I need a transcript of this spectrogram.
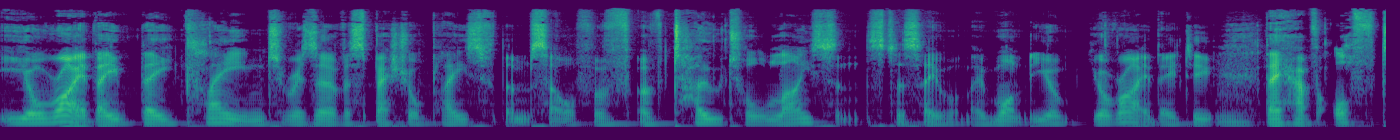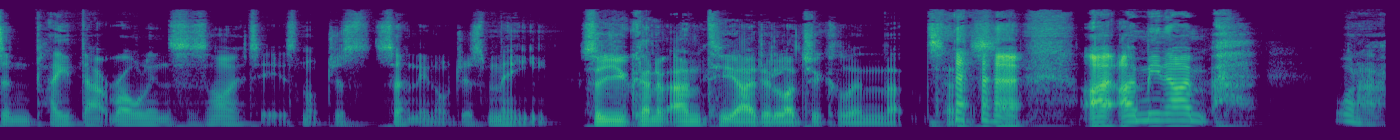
you're right. They they claim to reserve a special place for themselves of, of total license to say what they want. You're you're right. They do. Mm. They have often played that role in society. It's not just certainly not just me. So you kind of anti-ideological in that sense. I, I mean, I'm. What? Oh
